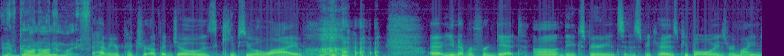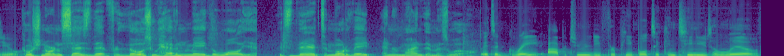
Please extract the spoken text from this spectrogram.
and have gone on in life. Having your picture up at Joe's keeps you alive. uh, you never forget uh, the experiences because people always remind you. Coach Norton says that for those who haven't made the wall yet, it's there to motivate and remind them as well. It's a great opportunity for people to continue to live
